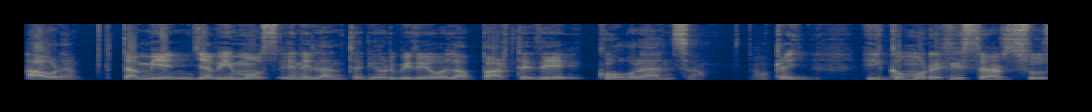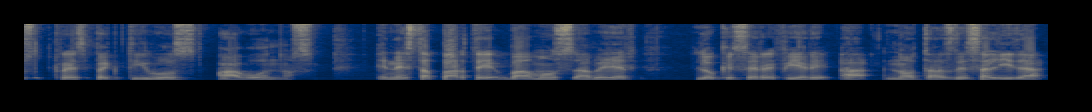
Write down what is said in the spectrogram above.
Ahora, también ya vimos en el anterior video la parte de cobranza. ¿ok? Y cómo registrar sus respectivos abonos. En esta parte vamos a ver lo que se refiere a notas de salida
